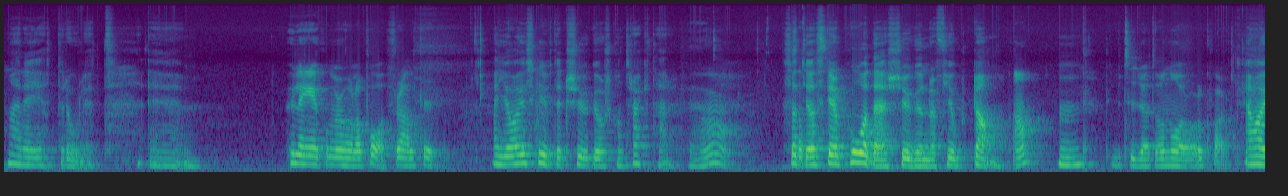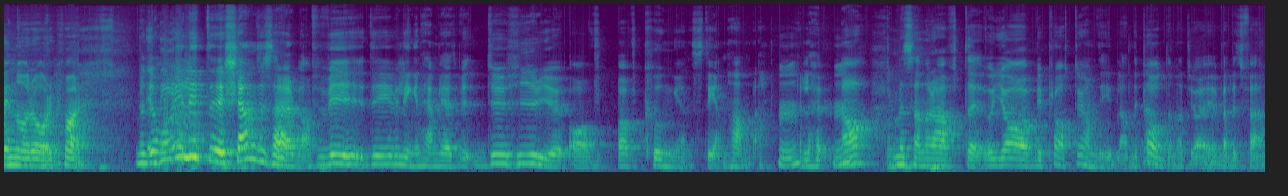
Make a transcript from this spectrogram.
nej, det är jätteroligt. Eh, Hur länge kommer du hålla på? För alltid? ja, jag har ju skrivit ett 20-årskontrakt här. Jaha. Så att jag skrev på där 2014. Ja. Det betyder att du har några år kvar. Jag har ju några år kvar. Men du har ju lite kändisar här ibland, för vi, det är väl ingen hemlighet. Vi- Du hyr ju av, av kungen Stenhamra, eller hur? Ja. Men sen har du haft, och jag, vi pratar ju om det ibland i podden, att jag är väldigt fan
